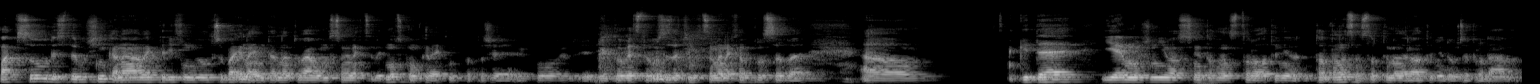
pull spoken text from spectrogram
pak jsou distribuční kanály, které fungují třeba i na internetu. Já umyslně nechci být moc konkrétní, protože jako je to věc, kterou si zatím chceme nechat pro sebe. Uh, kde je možný vlastně tohle, relativně, tenhle sortiment relativně dobře prodávat.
